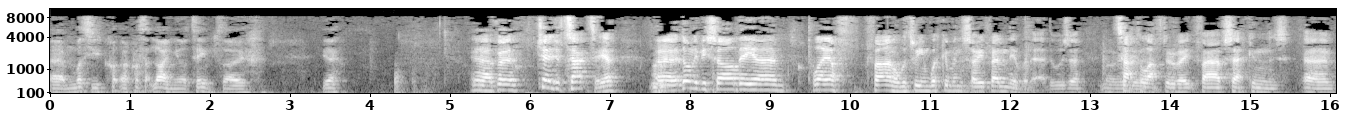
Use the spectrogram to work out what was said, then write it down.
um, once you co- uh, cross that line, you're a team. So, yeah. Yeah, for a change of tact here, uh, I don't know if you saw the um, playoff final between Wycombe and Southend the other day. There was a really, tackle yeah. after about five seconds. Um,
